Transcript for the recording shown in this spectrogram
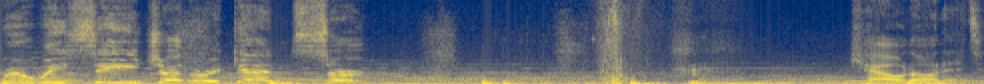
Will we see each other again, sir? Count on it.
